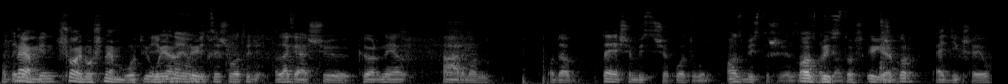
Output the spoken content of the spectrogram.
Hát nem, sajnos nem volt jó egyébként nagyon játék. vicces volt, hogy a legelső körnél hárman oda teljesen biztosak voltunk, hogy az biztos, hogy ez Az biztos, igen. És akkor egyik se jó.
